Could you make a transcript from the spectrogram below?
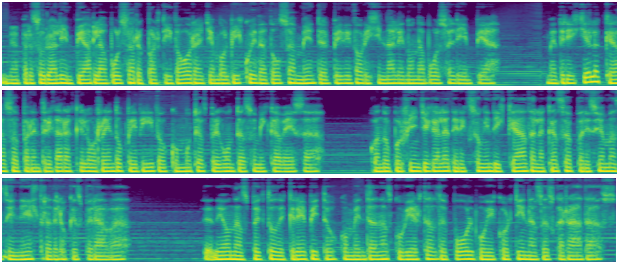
Me apresuré a limpiar la bolsa repartidora y envolví cuidadosamente el pedido original en una bolsa limpia. Me dirigí a la casa para entregar aquel horrendo pedido con muchas preguntas en mi cabeza. Cuando por fin llegué a la dirección indicada, la casa parecía más siniestra de lo que esperaba. Tenía un aspecto decrépito, con ventanas cubiertas de polvo y cortinas desgarradas.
